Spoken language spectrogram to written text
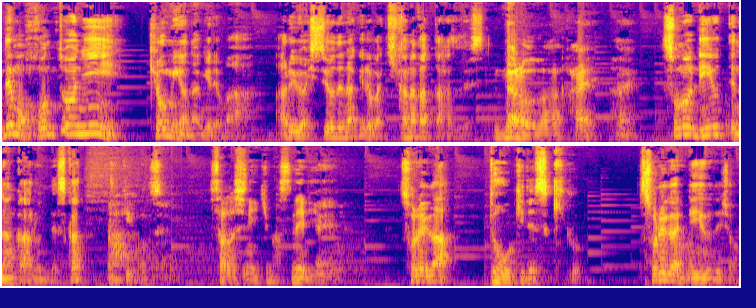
でも本当に興味がなければ、あるいは必要でなければ聞かなかったはずです。なるほど。はい。はい。その理由って何かあるんですか？って聞くんですよ。探しに行きますね、理由を。それが動機です、聞く。それが理由でしょ。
